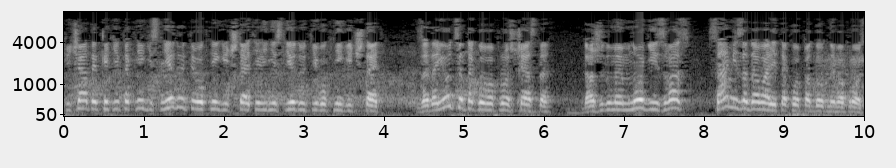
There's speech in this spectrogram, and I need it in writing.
печатает какие-то книги, следует его книги читать или не следует его книги читать. Задается такой вопрос часто. Даже, думаю, многие из вас сами задавали такой подобный вопрос.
